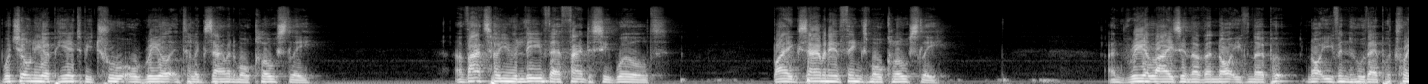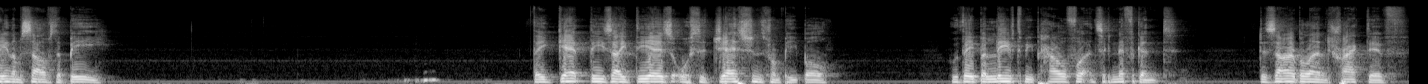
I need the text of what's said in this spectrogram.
which only appear to be true or real until examined more closely. And that's how you leave their fantasy world, by examining things more closely and realizing that they're not even not even who they're portraying themselves to be. They get these ideas or suggestions from people who they believe to be powerful and significant, desirable and attractive,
